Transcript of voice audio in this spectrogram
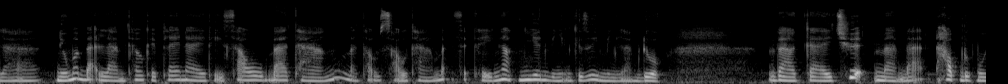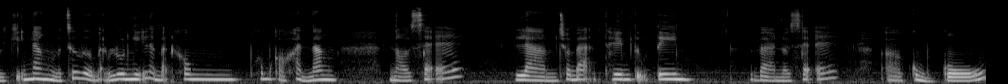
là nếu mà bạn làm theo cái plan này thì sau 3 tháng và sau 6 tháng bạn sẽ thấy ngạc nhiên về những cái gì mình làm được và cái chuyện mà bạn học được một cái kỹ năng mà trước giờ bạn luôn nghĩ là bạn không không có khả năng nó sẽ làm cho bạn thêm tự tin và nó sẽ uh, củng cố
